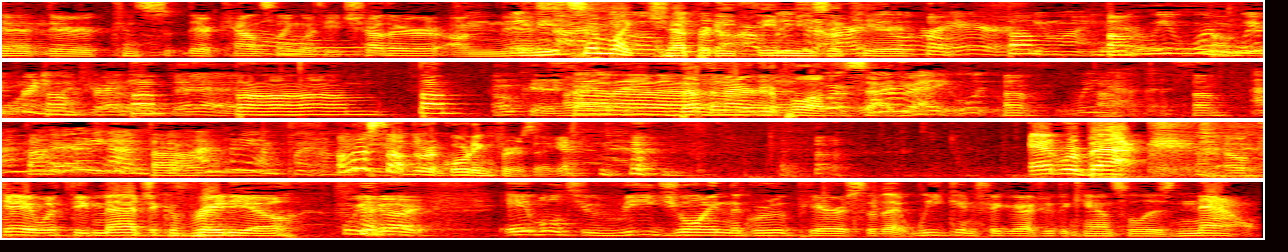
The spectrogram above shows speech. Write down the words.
they're they're cons- they're counseling with each other on this. We need some like Jeopardy we could, theme we could music argue here. over air if you want. Here. We, we're, we're pretty much ready. Bum, bum, bum, Okay. da-da-da. Beth and I are going to pull off We're, the side. we're ready. We, Bum, we got this. bum, I'm bum, pretty on. bum. I'm pretty on point. I'm going to stop the recording for a second. and we're back. Okay, with the magic of radio, we are able to rejoin the group here so that we can figure out who the council is now.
